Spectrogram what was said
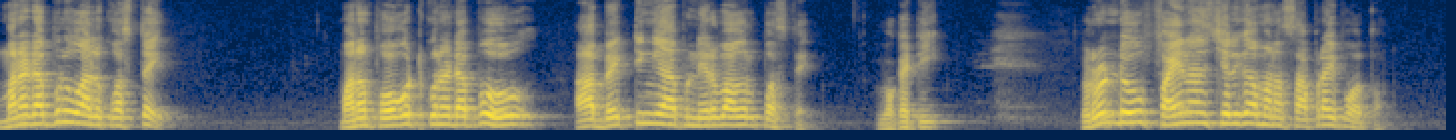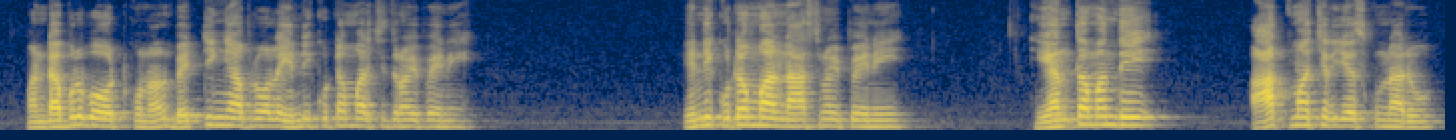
మన డబ్బులు వాళ్ళకి వస్తాయి మనం పోగొట్టుకున్న డబ్బు ఆ బెట్టింగ్ యాప్ నిర్వాహకులకు వస్తాయి. ఒకటి. రెండు ఫైనాన్షియల్గా మనం సఫర్ అయిపోతాం. మన డబ్బులు పోగొట్టుకున్నాం బెట్టింగ్ యాప్ల వల్ల ఎన్ని కుటుంబాలు చిత్రం అయిపోయినాయి? ఎన్ని కుటుంబాలు నాశనం అయిపోయినాయి? ఎంతమంది ఆత్మహత్యలు చేసుకున్నారు?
